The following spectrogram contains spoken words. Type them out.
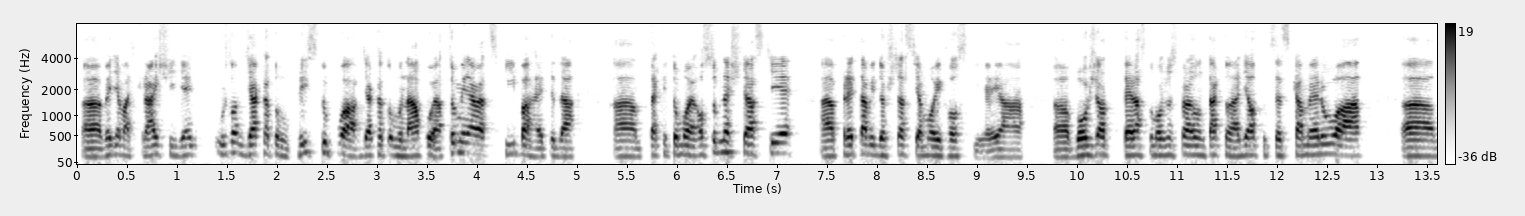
uh, vedia mať krajší deň, už len vďaka tomu prístupu a vďaka tomu nápoju. A to mi najviac chýba, hej, teda uh, takéto moje osobné šťastie uh, pretaviť do šťastia mojich hostí, hej. A uh, bohužiaľ teraz to môžem spraviť len takto na diálku cez kameru a uh,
